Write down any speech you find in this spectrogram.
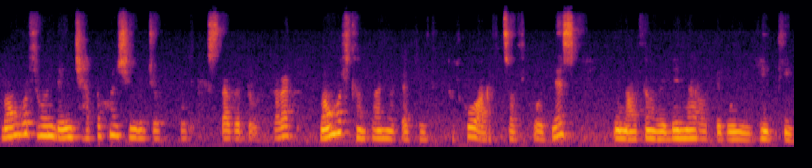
Монгол хүнд энэ чадвархан шингэж үлдэх ёстой гэдэг утгаараа Монгол компаниудад төлхөө оролцуулах үүднээс энэ олон вебинаруудыг үе хийдэг.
